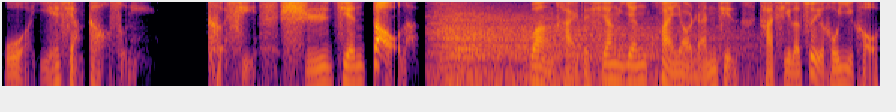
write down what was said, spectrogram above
我也想告诉你，可惜时间到了。”万海的香烟快要燃尽，他吸了最后一口，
